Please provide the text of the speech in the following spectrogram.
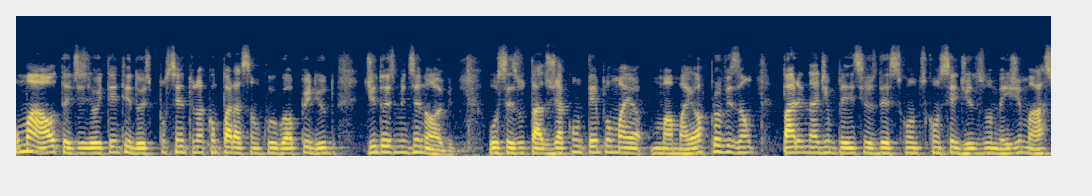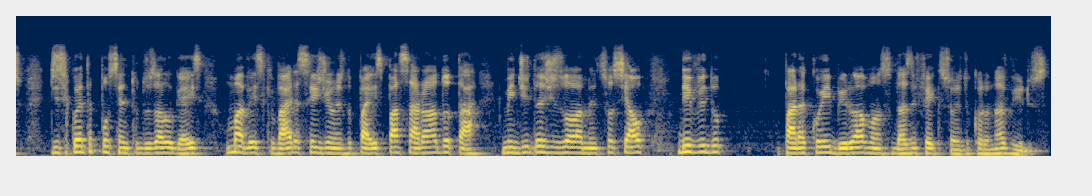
uma alta de 82% na comparação com o igual período de 2019. Os resultados já contemplam uma maior provisão para inadimplência e os descontos concedidos no mês de março de 50% dos aluguéis, uma vez que várias regiões do país passaram a adotar medidas de isolamento social devido para coibir o avanço das infecções do coronavírus.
